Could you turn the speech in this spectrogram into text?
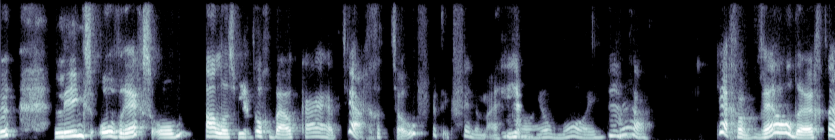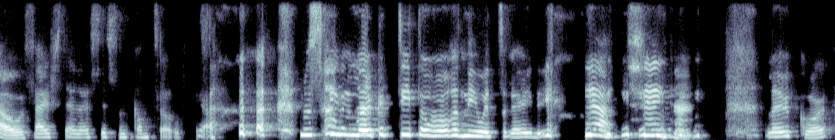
links of rechtsom alles toch bij elkaar hebt. Ja, getoverd. Ik vind hem eigenlijk wel heel mooi. Ja. ja. geweldig. Nou, vijf sterren assistant kan toveren. Ja. Misschien een leuke titel voor een nieuwe training. ja, zeker. Leuk hoor.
